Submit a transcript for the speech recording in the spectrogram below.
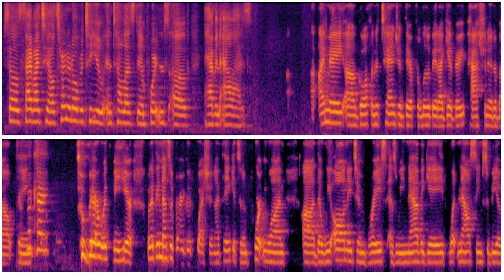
So, Saibatu, I'll turn it over to you and tell us the importance of having allies. I may uh, go off on a tangent there for a little bit. I get very passionate about things. Okay. So bear with me here. But I think that's a very good question. I think it's an important one uh, that we all need to embrace as we navigate what now seems to be a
